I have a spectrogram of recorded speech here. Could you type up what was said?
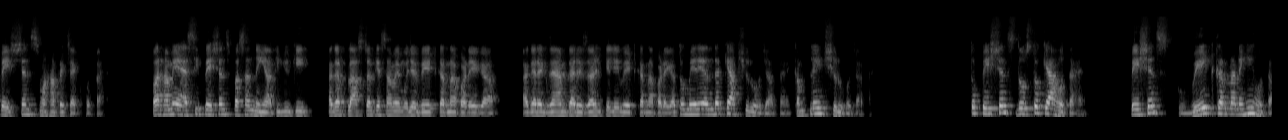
पेशेंस वहाँ पे चेक होता है। पर हमें ऐसी पेशेंस पसंद नहीं आती, क्योंकि अगर प्लास्टर के समय मुझे वेट करना पड़ेगा अगर एग्ज़ाम का रिज़ल्ट के लिए वेट करना पड़ेगा तो मेरे अंदर क्या शुरू हो जाता है? कंप्लेंट शुरू हो जाता है। तो पेशेंस दोस्तों क्या होता है? पेशेंस वेट करना नहीं होता,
